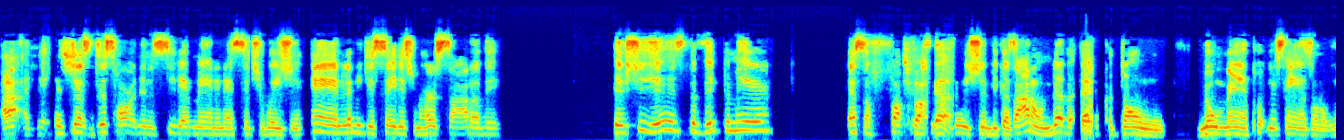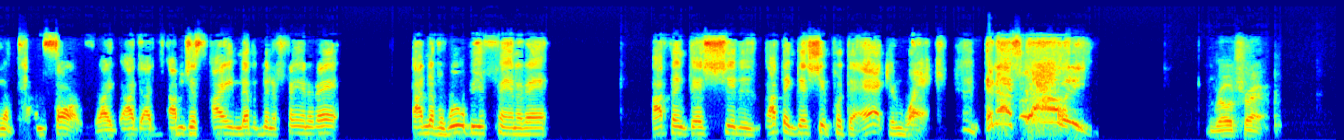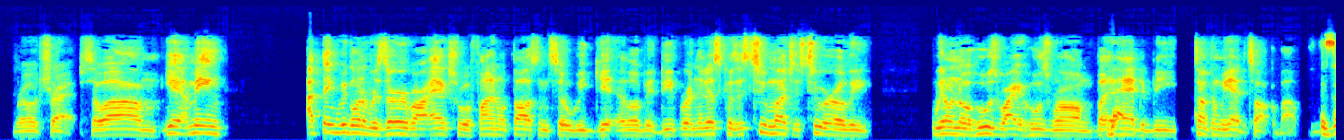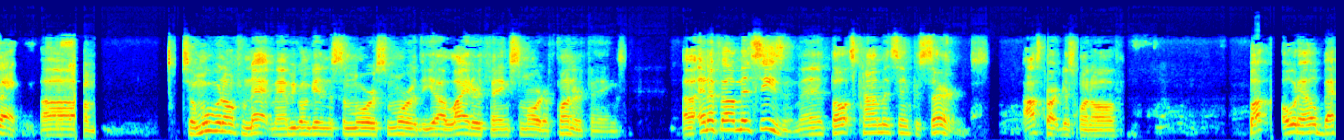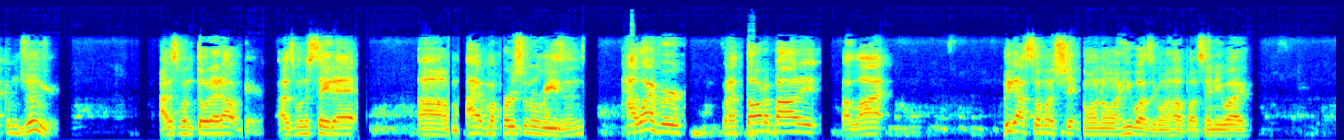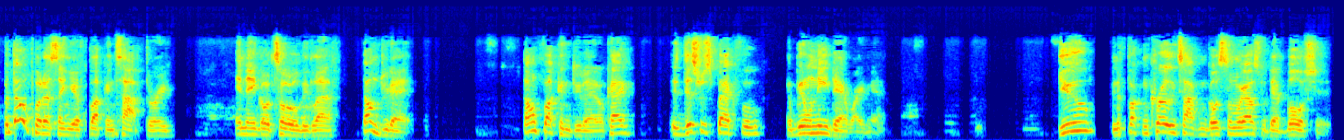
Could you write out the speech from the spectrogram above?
I, it's just disheartening to see that man in that situation. And let me just say this from her side of it: if she is the victim here, that's a fucked up fucked up. situation because I don't never ever condone no man putting his hands on a woman. I'm sorry, like I, I I'm just I ain't never been a fan of that. I never will be a fan of that. I think that shit is. I think that shit put the act in whack, and that's reality. Road trap. Road trap. So um yeah, I mean, I think we're gonna reserve our actual final thoughts until we get a little bit deeper into this because it's too much, it's too early. We don't know who's right, who's wrong, but it had to be something we had to talk about. Exactly. Um so moving on from that, man, we're gonna get into some more some more of the uh, lighter things, some more of the funner things. Uh, NFL midseason, man. Thoughts, comments, and concerns. I'll start this one off. Fuck Odell Beckham Jr. I just want to throw that out there. I just want to say that um, I have my personal reasons. However, when I thought about it a lot, we got so much shit going on. He wasn't going to help us anyway. But don't put us in your fucking top three and then go totally left. Don't do that. Don't fucking do that, okay? It's disrespectful, and we don't need that right now. You and the fucking curly top can go somewhere else with that bullshit.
